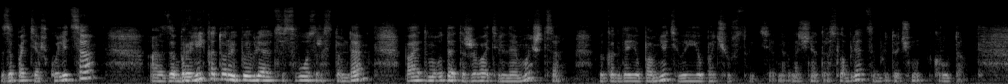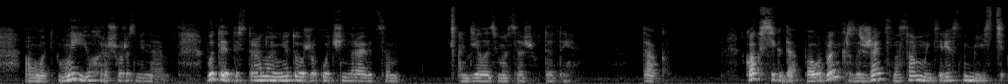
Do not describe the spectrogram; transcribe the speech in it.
за подтяжку лица, а, за брыли, которые появляются с возрастом, да, поэтому вот эта жевательная мышца, вы когда ее помнете, вы ее почувствуете, она начнет расслабляться, будет очень круто. Вот, мы ее хорошо разминаем. Вот этой стороной мне тоже очень нравится делать массаж вот этой. Так, как всегда, Powerbank разряжается на самом интересном месте.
